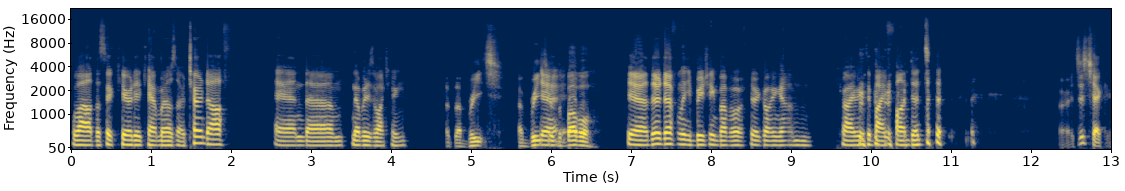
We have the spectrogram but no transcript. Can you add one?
while the security cameras are turned off and um, nobody's watching. That's a breach. A breach Yeah. of the bubble. Yeah, they're definitely breaching bubble if they're going out and driving to buy fondant. All right, just checking.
